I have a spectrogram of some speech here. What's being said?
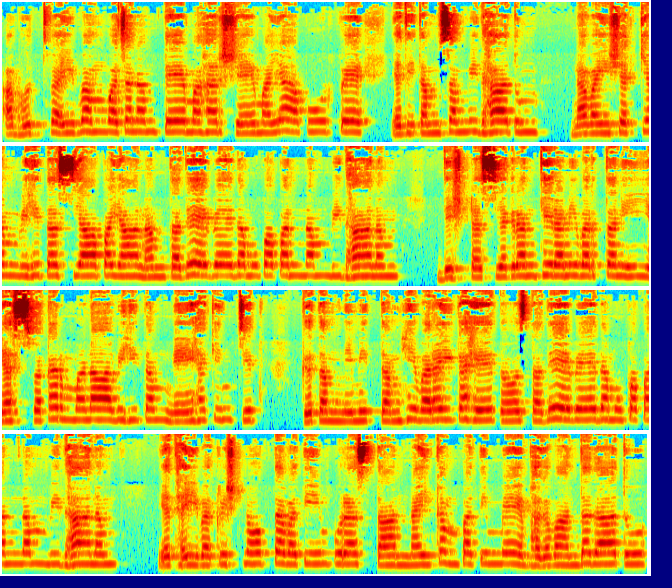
अभूत्वैवं वचनं ते महर्षे मया पूर्वे यतितं संविधातुं न वै शक्यं विहितस्यापयानं तदेवेदमुपपन्नं विधानं। दिष्टस्य ग्रन्थिरनिवर्तनीयः स्वकर्मणा विहितं नेह किञ्चित् कृतं निमित्तं हि वरैकहेतोस्तदेवेदमुपपन्नं विधानं। यथैव कृष्णोक्तवतीं पुरस्तान्नैकं पतिं मे भगवान् ददातु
